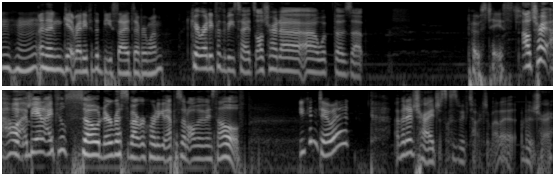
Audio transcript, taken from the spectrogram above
Mm-hmm. And then get ready for the B sides, everyone. Get ready for the B sides. I'll try to uh, whip those up. Post taste. I'll try. Oh man, I feel so nervous about recording an episode all by myself. You can do it. I'm gonna try just because we've talked about it. I'm gonna try.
